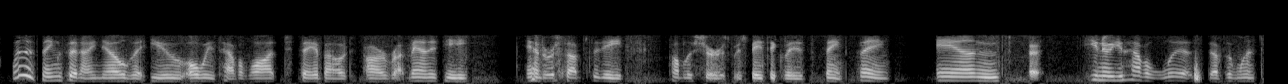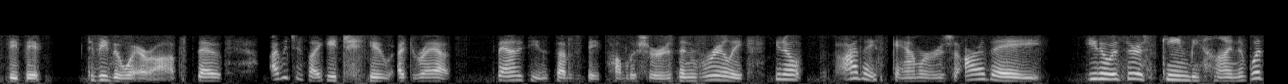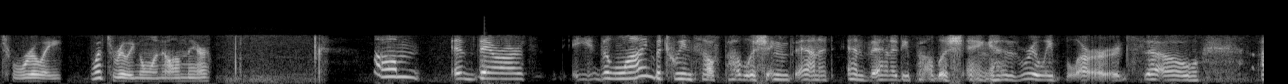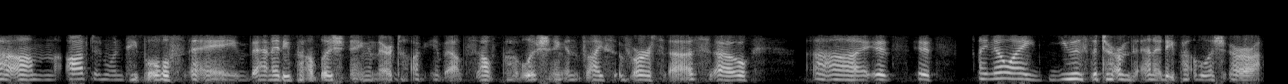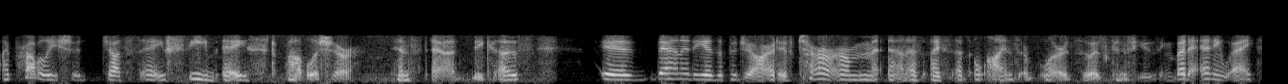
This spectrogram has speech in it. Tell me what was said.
one of the things that I know that you always have a lot to say about are vanity and or subsidy publishers, which basically is the same thing and uh, you know you have a list of the ones to be, be to be beware of. So I would just like you to address vanity and subsidy publishers and really, you know, are they scammers? Are they, you know, is there a scheme behind it? What's really what's really going on there? Um, there are the line between self-publishing and vanity publishing has really blurred. So um, often when people say vanity publishing, they're talking about self-publishing and vice versa. So uh, it's it's. I know I use the term vanity publisher. I probably should just say fee-based publisher instead because it, vanity is a pejorative term, and as I said, the lines are blurred, so it's confusing. But anyway,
